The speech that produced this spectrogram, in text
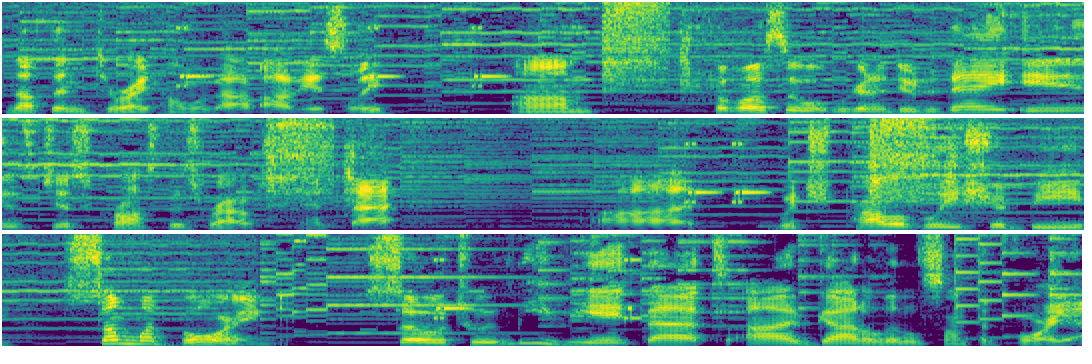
Nothing to write home about, obviously. Um, but mostly what we're going to do today is just cross this route and back, uh, which probably should be somewhat boring. So to alleviate that, I've got a little something for you.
